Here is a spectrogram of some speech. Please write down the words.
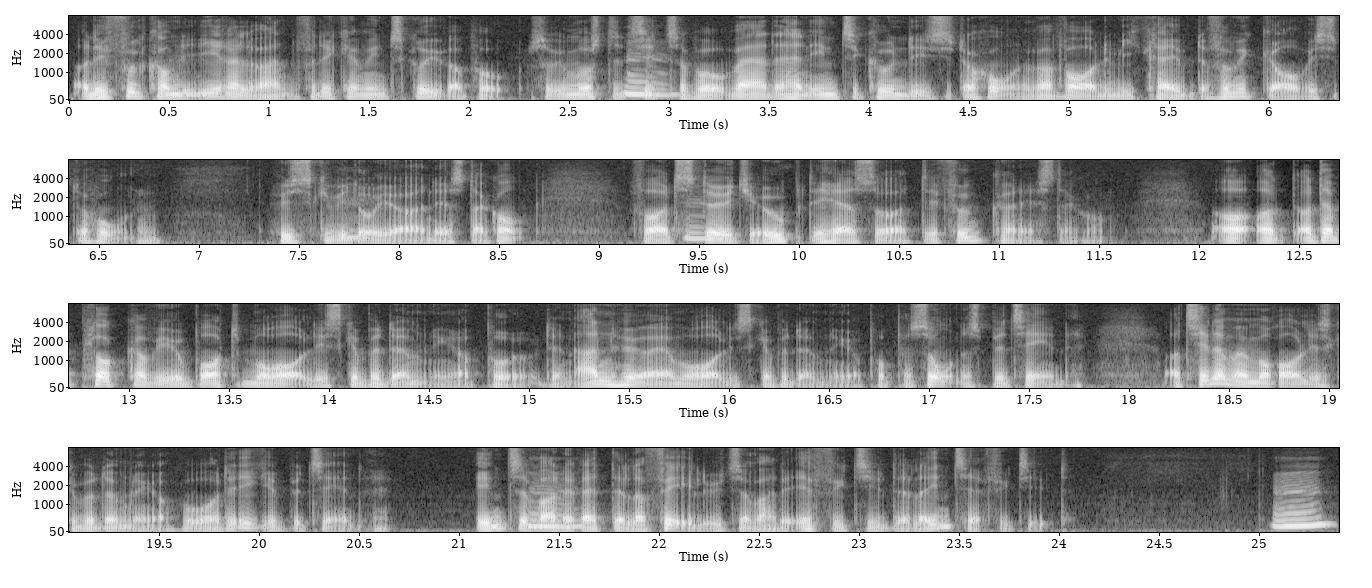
Och det är fullkomligt irrelevant för det kan vi inte skruva på. Så vi måste mm. titta på vad är det han inte kunde i situationen? Vad var det vi krävde för mycket av i situationen? Hur ska vi då mm. göra nästa gång? För att mm. stödja upp det här så att det funkar nästa gång. Och, och, och där plockar vi ju bort moraliska bedömningar på den anhöriga, moraliska bedömningar på personens beteende. Och till och med moraliska bedömningar på vårt eget beteende. Inte var det mm. rätt eller fel utan var det effektivt eller inte effektivt. Mm,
